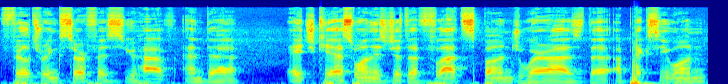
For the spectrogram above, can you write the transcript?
filtering surface you have. And the HKS one is just a flat sponge, whereas the Apexi one,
